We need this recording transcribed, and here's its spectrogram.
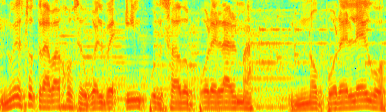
Nuestro trabajo se vuelve impulsado por el alma, no por el ego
